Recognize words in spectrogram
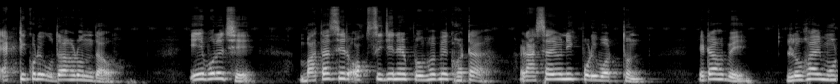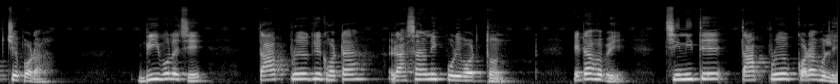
একটি করে উদাহরণ দাও। এ বলেছে, বাতাসের অক্সিজেনের প্রভাবে ঘটা রাসায়নিক পরিবর্তন। এটা হবে, লোহায় মরচে পড়া। বি বলেছে, তাপ প্রয়োগে ঘটা রাসায়নিক পরিবর্তন। এটা হবে, চিনিতে তাপ প্রয়োগ করা হলে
